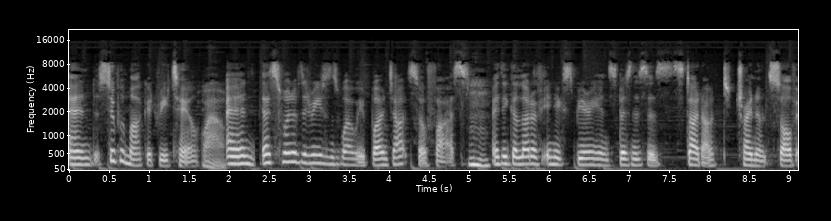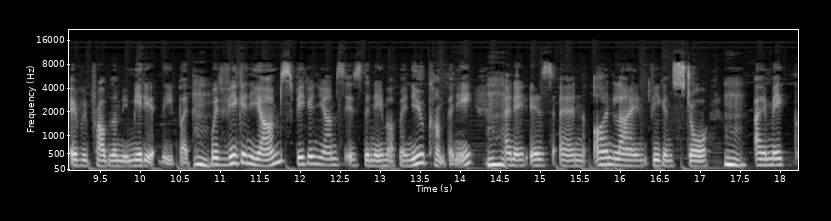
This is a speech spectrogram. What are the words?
and supermarket retail. Wow. And that's one of the reasons why we burnt out so fast. Mhm. I think a lot of inexperienced businesses start out trying to solve every problem immediately. But Mm. with Vegan Yumz, Vegan Yumz is the name of my new company, Mhm. and it is an online vegan store. Mhm. I make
